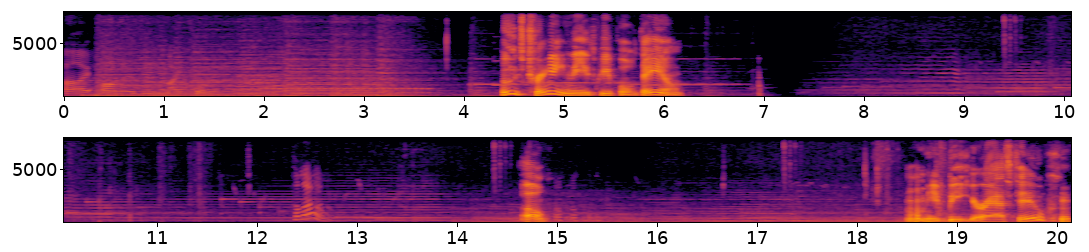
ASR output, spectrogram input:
I honor thee, my quarry. Who's training these people? Damn. Oh. Want me beat your ass too?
